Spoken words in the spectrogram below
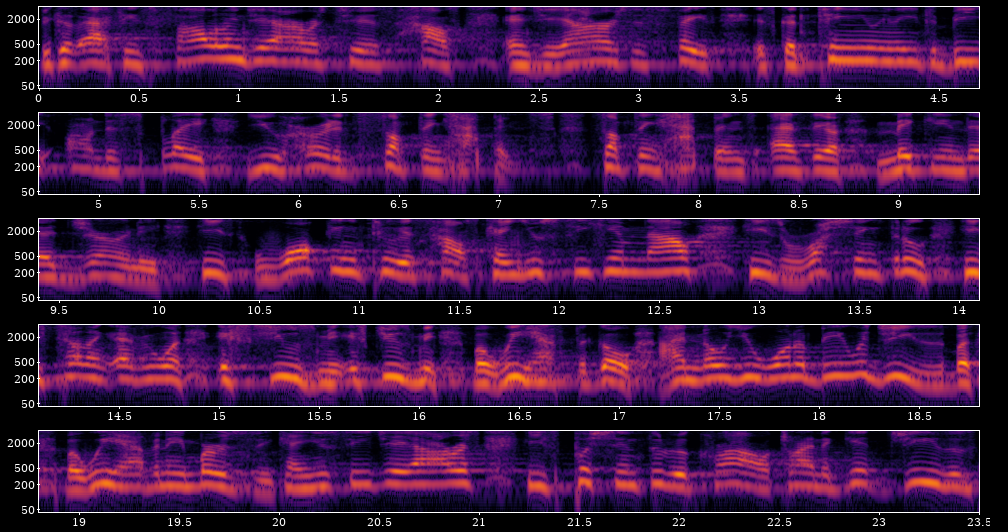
Because as he's following Jairus to his house and Jairus' faith is continuing to be on display, you heard it, something happens. Something happens as they're making their journey. He's walking to his house. Can you see him now? He's rushing through. He's telling everyone, Excuse me, excuse me, but we have to go. I know you want to be with Jesus, but, but we have an emergency. Can you see Jairus? He's pushing through the crowd, trying to get Jesus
